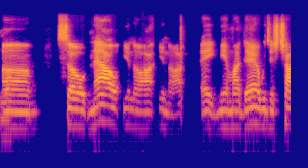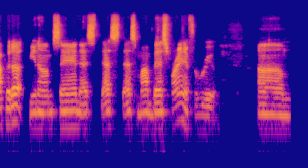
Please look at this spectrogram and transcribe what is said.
Yeah. Um, so now, you know, I, you know, I, hey, me and my dad, we just chop it up. You know what I'm saying? That's that's that's my best friend for real. Um,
